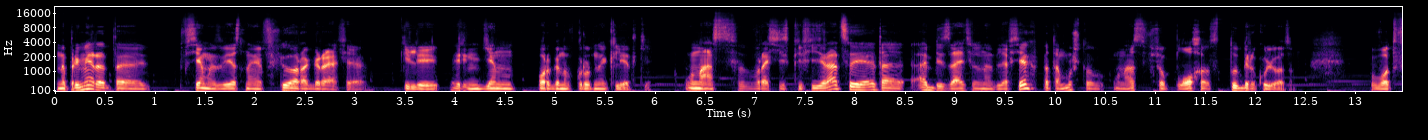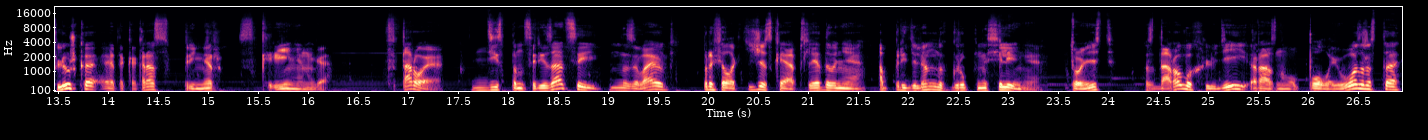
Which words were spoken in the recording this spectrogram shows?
Например, это всем известная флюорография или рентген органов грудной клетки. У нас в Российской Федерации это обязательно для всех, потому что у нас все плохо с туберкулезом. Вот флюшка – это как раз пример скрининга. Второе. Диспансеризацией называют профилактическое обследование определенных групп населения, то есть здоровых людей разного пола и возраста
